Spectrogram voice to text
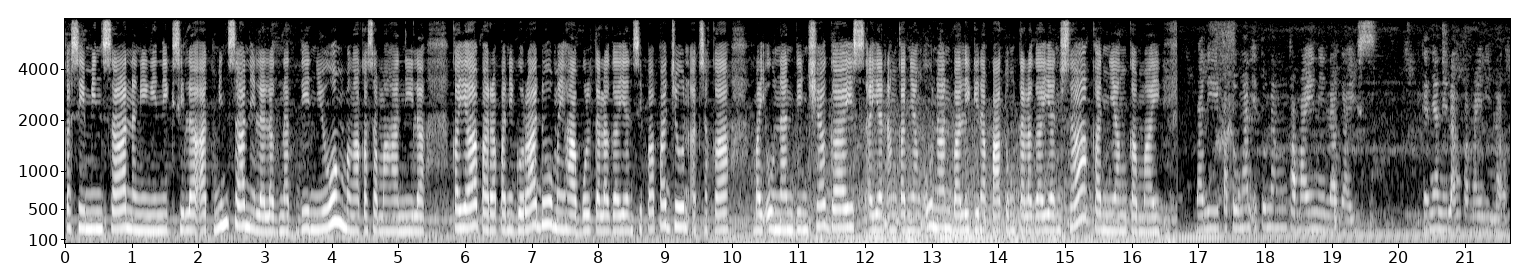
kasi minsan nanginginig sila at minsan nilalagnat din yung mga kasamahan nila. Kaya para panigurado may habol talaga yan si Papa John at saka may unan din siya guys. Ayan ang kanyang unan. Bali ginapatong talaga yan sa kanyang kamay. Bali patungan ito ng kamay nila guys. Ganyan nila ang kamay nila. oh.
